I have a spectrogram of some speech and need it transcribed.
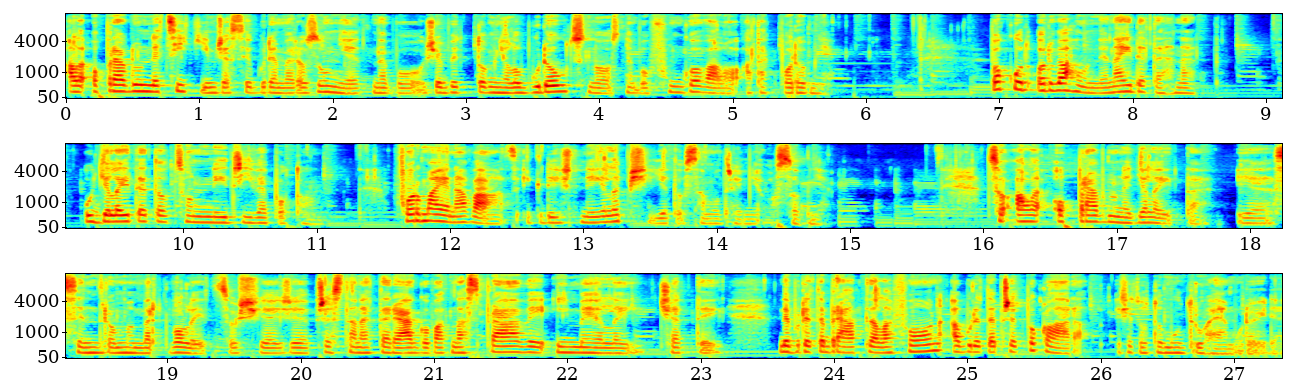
ale opravdu necítím, že si budeme rozumět, nebo že by to mělo budoucnost, nebo fungovalo a tak podobně. Pokud odvahu nenajdete hned, udělejte to co nejdříve potom. Forma je na vás, i když nejlepší je to samozřejmě osobně. Co ale opravdu nedělejte, je syndrom mrtvoly, což je, že přestanete reagovat na zprávy, e-maily, chaty, nebudete brát telefon a budete předpokládat, že to tomu druhému dojde.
